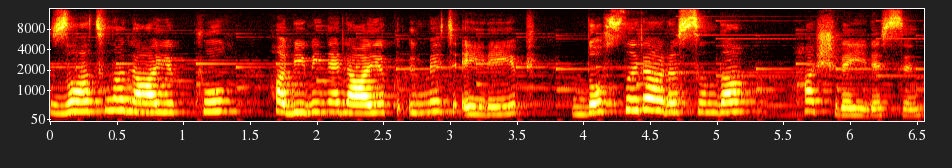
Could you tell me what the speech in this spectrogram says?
zatına layık kul, Habibine layık ümmet eyleyip dostları arasında haşreylesin.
